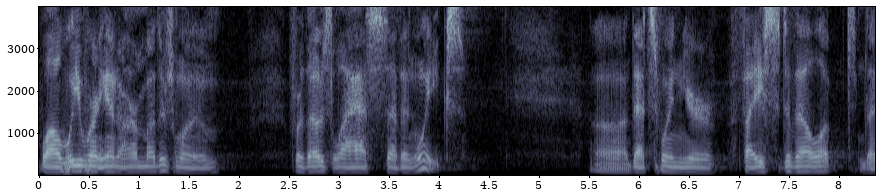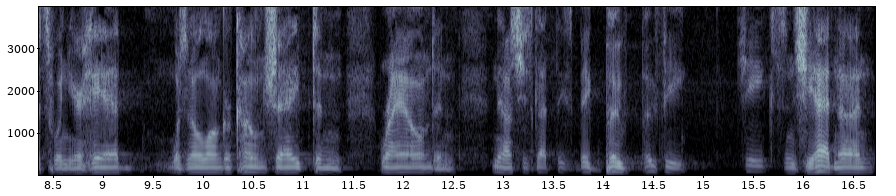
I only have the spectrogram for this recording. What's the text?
while we were in our mother's womb for those last seven weeks. Uh, that's when your face developed. That's when your head was no longer cone shaped and round. And now she's got these big poof, poofy cheeks, and she had none.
